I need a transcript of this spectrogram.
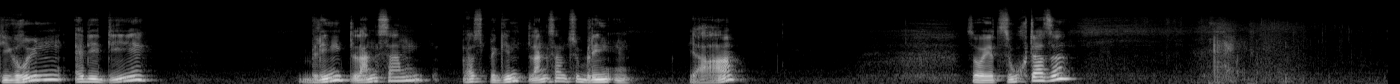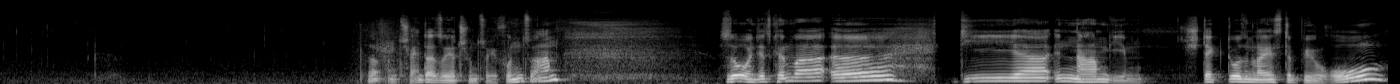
Die grünen LED blinkt langsam, was beginnt langsam zu blinken. Ja. So, jetzt sucht er sie. So, und scheint also jetzt schon zu gefunden zu haben. So, und jetzt können wir äh, dir einen Namen geben. Steckdosenleiste Büro.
